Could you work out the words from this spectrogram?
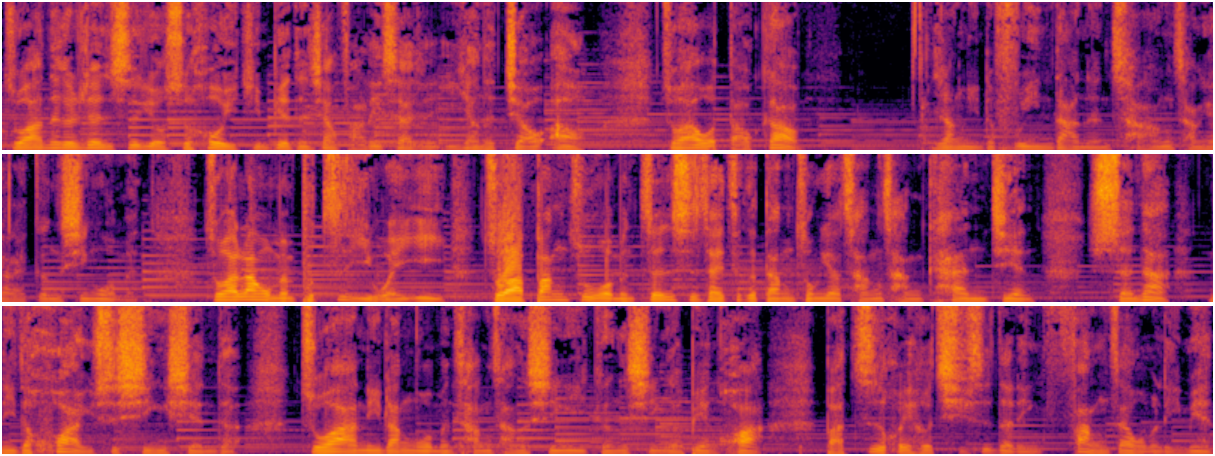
主啊，那个认识有时候已经变成像法利赛人一样的骄傲。主啊，我祷告。让你的福音大能常常要来更新我们，主啊，让我们不自以为意，主啊，帮助我们真是在这个当中要常常看见。神啊，你的话语是新鲜的，主啊，你让我们常常心意更新而变化，把智慧和启示的灵放在我们里面，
